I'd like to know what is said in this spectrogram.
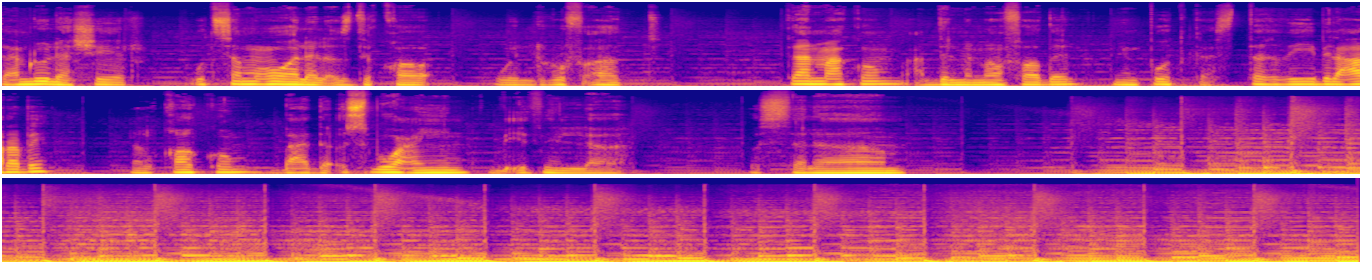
تعملوا لها شير وتسمعوها للأصدقاء والرفقات. كان معكم عبد المنان فاضل من بودكاست تغذية بالعربي. نلقاكم بعد أسبوعين بإذن الله. والسلام. Thank you.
